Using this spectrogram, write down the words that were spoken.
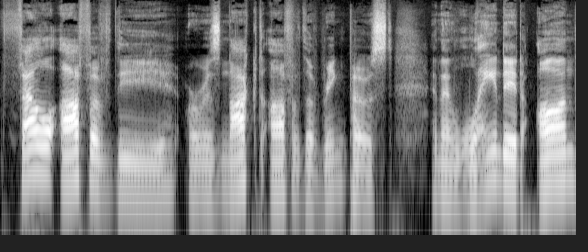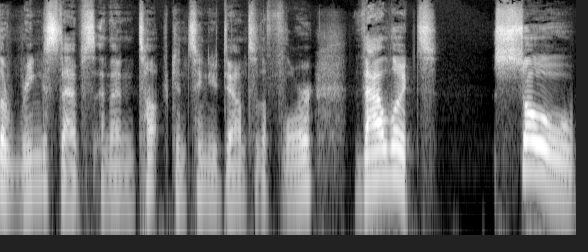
fell off of the or was knocked off of the ring post and then landed on the ring steps and then t- continued down to the floor. That looked so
